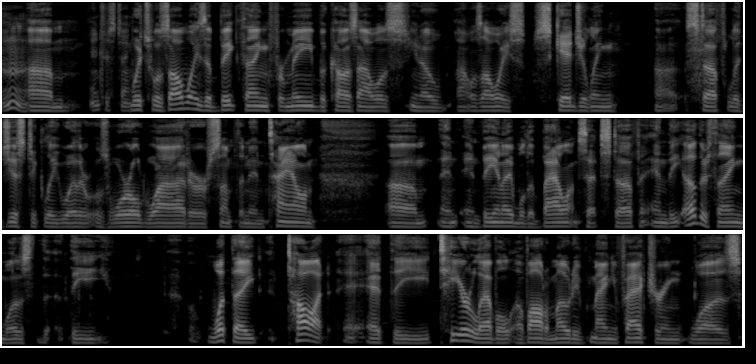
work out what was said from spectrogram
Mm, Um, interesting. which was always a big thing for me because I was, you know, I was always scheduling uh, stuff logistically, whether it was worldwide or something in town, um, and and being able to balance that stuff. And the other thing was the, the what they taught at the tier level of automotive manufacturing was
